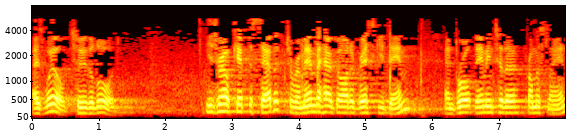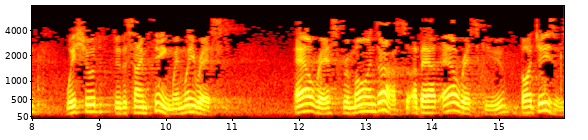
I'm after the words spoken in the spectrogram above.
as well to the Lord. Israel kept the Sabbath to remember how God had rescued them and brought them into the promised land. We should do the same thing when we rest. Our rest reminds us about our rescue by Jesus,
